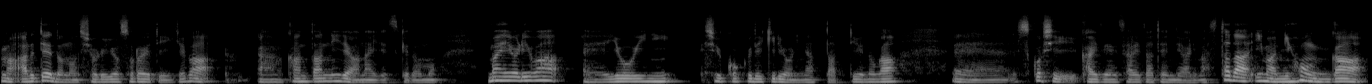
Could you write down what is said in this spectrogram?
まあ、ある程度の書類を揃えていけばあ簡単にではないですけども前よりは、えー容易に出国できるようになったっていうのが、えー少し改善された点ではあります。ただ今日本が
